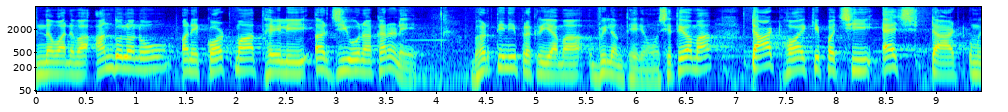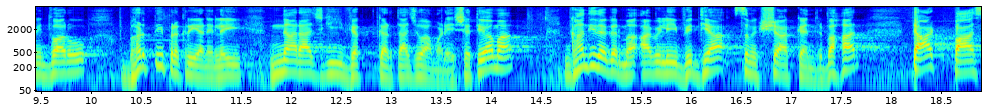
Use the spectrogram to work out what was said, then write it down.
નવા નવા આંદોલનો અને કોર્ટમાં થયેલી અરજીઓના કારણે ભરતીની પ્રક્રિયામાં વિલંબ થઈ રહ્યો છે. તેવામાં ટાટ હોય કે પછી એચ ટાટ ઉમેદવારો ભરતી પ્રક્રિયાને લઈ નારાજગી વ્યક્ત કરતા જોવા મળે છે. તેવામાં ગાંધીનગરમાં આવેલી વિદ્યા સમીક્ષા કેન્દ્ર બહાર ટાટ પાસ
